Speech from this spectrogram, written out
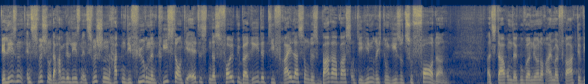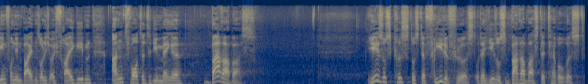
Wir lesen inzwischen oder haben gelesen, inzwischen hatten die führenden Priester und die Ältesten das Volk überredet, die Freilassung des Barabbas und die Hinrichtung Jesu zu fordern. Als darum der Gouverneur noch einmal fragte, wen von den beiden soll ich euch freigeben, antwortete die Menge Barabbas. Jesus Christus, der Friedefürst oder Jesus Barabbas, der Terrorist.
